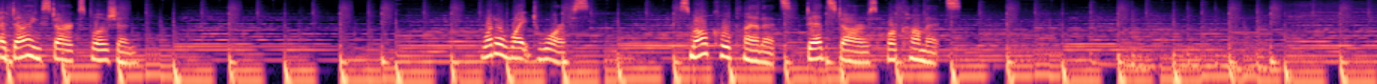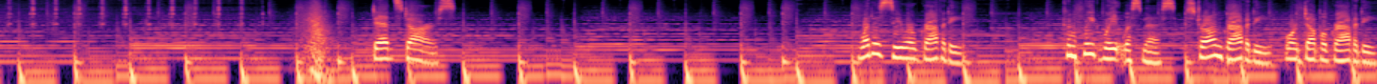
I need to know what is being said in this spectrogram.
A dying star explosion. What are white dwarfs? Small cool planets, dead stars, or comets. Dead stars. What is zero gravity? Complete weightlessness, strong gravity, or double gravity.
